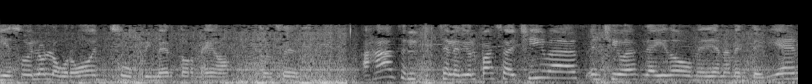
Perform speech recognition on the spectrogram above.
Y eso él lo logró en su primer torneo. Entonces, ajá, se, se le dio el paso a Chivas. En Chivas le ha ido medianamente bien.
